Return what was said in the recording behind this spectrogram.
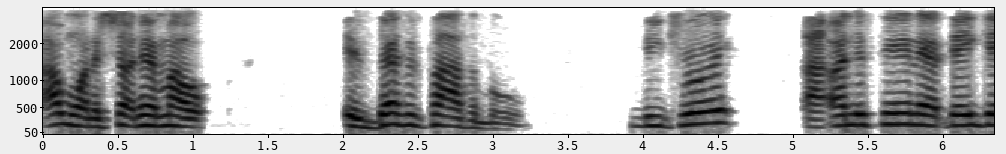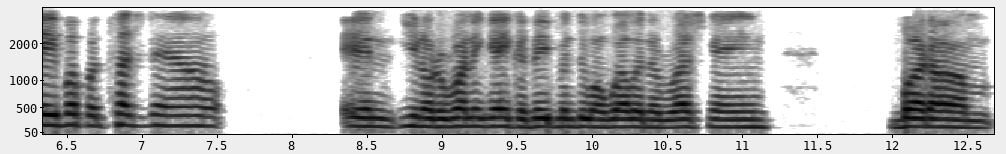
I want to shut him out as best as possible. Detroit, I understand that they gave up a touchdown in you know the running game because they've been doing well in the rush game. But um,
